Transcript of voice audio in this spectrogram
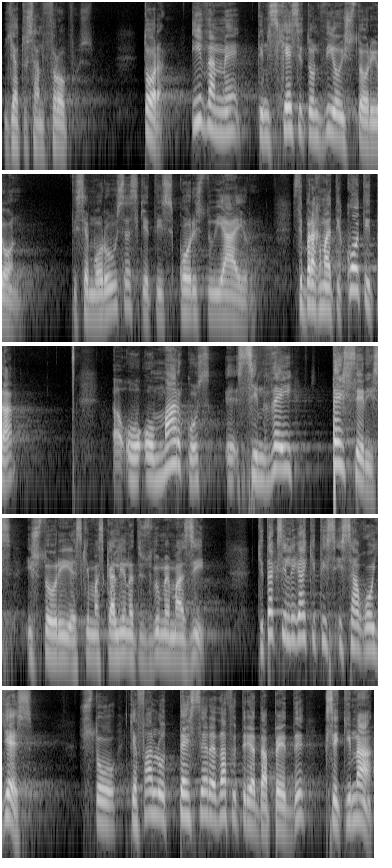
για τους ανθρώπους. Τώρα, είδαμε την σχέση των δύο ιστοριών, της Εμορούσας και της κόρης του Ιάιρου. Στην πραγματικότητα, ο, ο Μάρκος ε, συνδέει τέσσερις ιστορίες και μας καλεί να τις δούμε μαζί. Κοιτάξτε λιγάκι τις εισαγωγές. Στο κεφάλαιο 4, εδάφιο 35, ξεκινά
